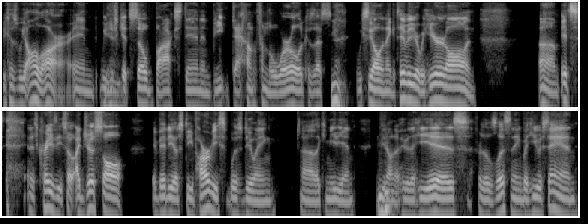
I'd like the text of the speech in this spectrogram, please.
because we all are. And we just get so boxed in and beat down from the world because that's, Yeah. we see all the negativity or we hear it all. And um, it's, and it's crazy. So I just saw a video Steve Harvey was doing, uh, the comedian. If you Mhm. don't know who that he is, for those listening, but he was saying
